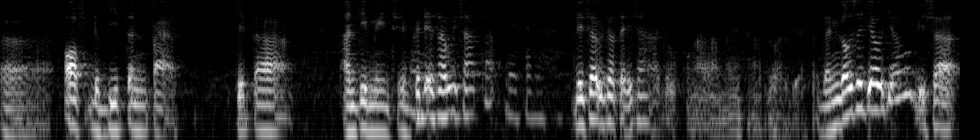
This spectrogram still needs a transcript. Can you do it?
uh, off the beaten path. Kita anti mainstream ke desa wisata. Desa wisata. Desa wisata di sana, aduh pengalamannya sangat luar biasa. Dan nggak usah jauh-jauh, bisa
